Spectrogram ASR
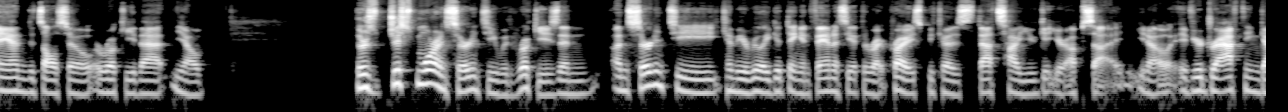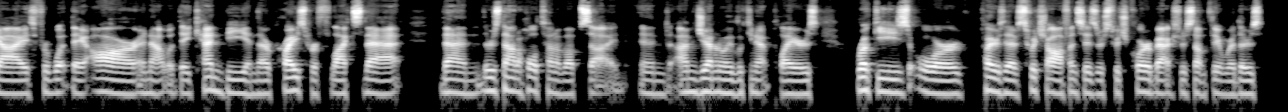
And it's also a rookie that, you know, there's just more uncertainty with rookies and uncertainty can be a really good thing in fantasy at the right price because that's how you get your upside. You know if you're drafting guys for what they are and not what they can be and their price reflects that then there's not a whole ton of upside. And i'm generally looking at players rookies or players that have switched offenses or switched quarterbacks or something where there's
